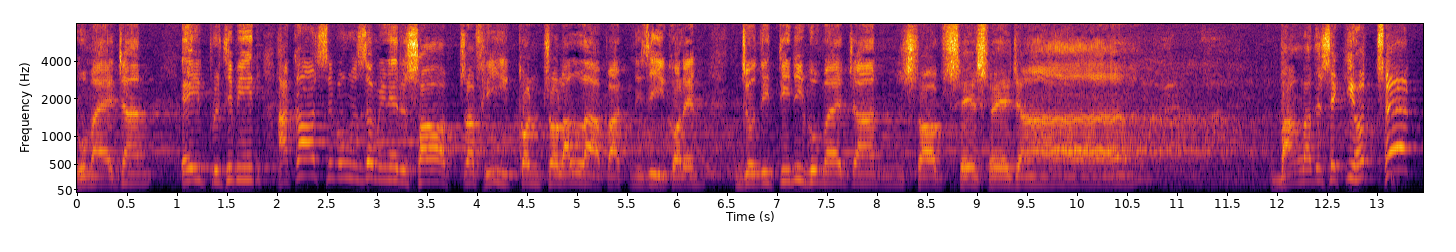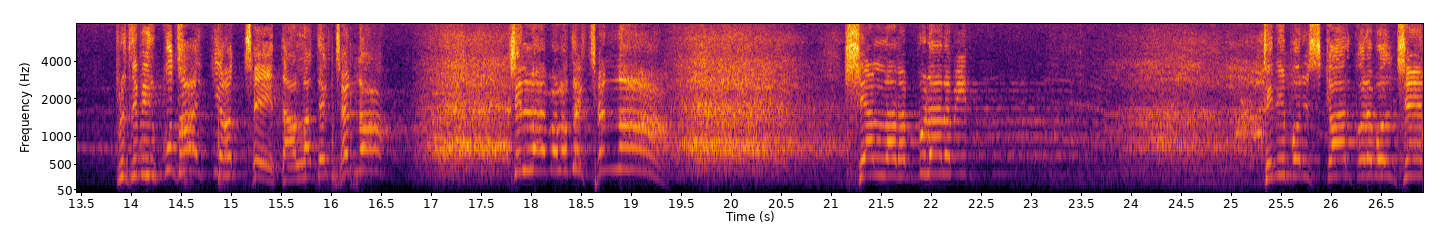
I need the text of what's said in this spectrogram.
ঘুমায় যান এই পৃথিবীর আকাশ এবং জমিনের সব ট্রাফিক কন্ট্রোল আল্লাহ পাক নিজেই করেন। যদি তিনি ঘুমায় যান, সব শেষ হয়ে যান বাংলাদেশে কি হচ্ছে? পৃথিবীর কোথায় কি হচ্ছে? তা আল্লাহ দেখছেন না। চিল্লায় বলো, দেখছেন না। সে আল্লাহ রব্বুল আলমিন। তিনি পরিষ্কার করে বলছেন,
